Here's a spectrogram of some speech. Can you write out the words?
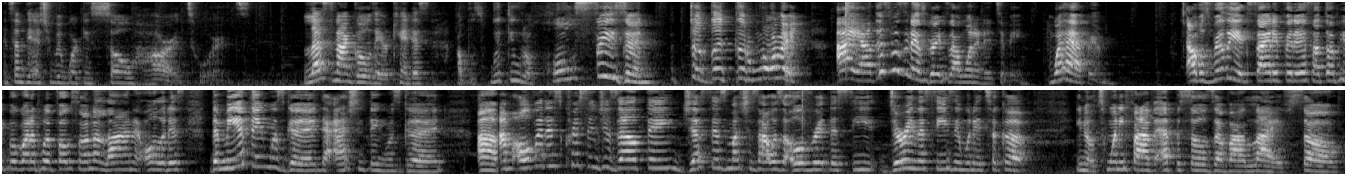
and something that you've been working so hard towards. Let's not go there, Candiace. I was with you the whole season to this good moment. I y'all, this wasn't as great as I wanted it to be. What happened? I was really excited for this. I thought people were gonna put folks on the line and all of this. The Mia thing was good. The Ashley thing was good. Um, I'm over this Chris and Gizelle thing just as much as I was over it the se- during the season when it took up, you know, 25 episodes of our life. So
